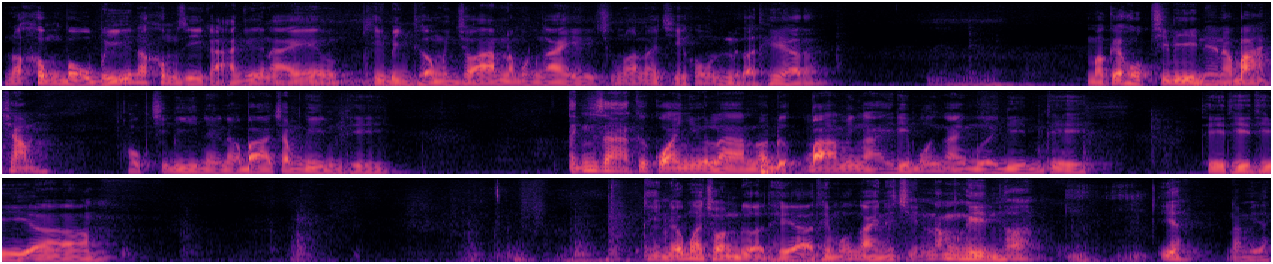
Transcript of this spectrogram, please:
nó không bầu bí nó không gì cả như thế này ấy, thì bình thường mình cho ăn là một ngày chúng nó là chỉ có một nửa thìa thôi. Mà cái hộp chibi này là 300 hộp chibi này là 300 nghìn thì tính ra cứ coi như là nó được 30 ngày đi mỗi ngày 10 nghìn thì thì thì thì uh, thì nếu mà cho nửa thì à, thì mỗi ngày nó chỉ 5 nghìn thôi. Yên nằm yên.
